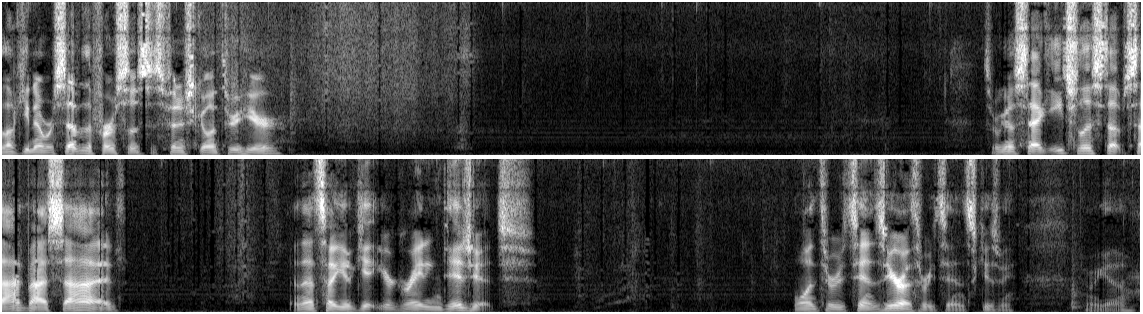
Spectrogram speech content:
Lucky number seven. The first list is finished going through here. So we're going to stack each list up side by side. And that's how you get your grading digit. 1 through 10. 0 through 10, excuse me. Here we go.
